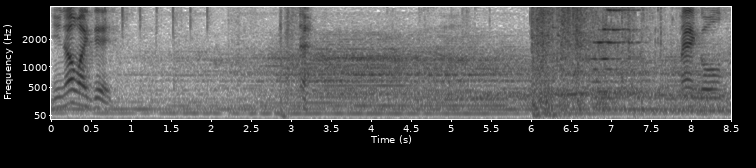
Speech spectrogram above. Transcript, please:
You know I did. Mangle.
